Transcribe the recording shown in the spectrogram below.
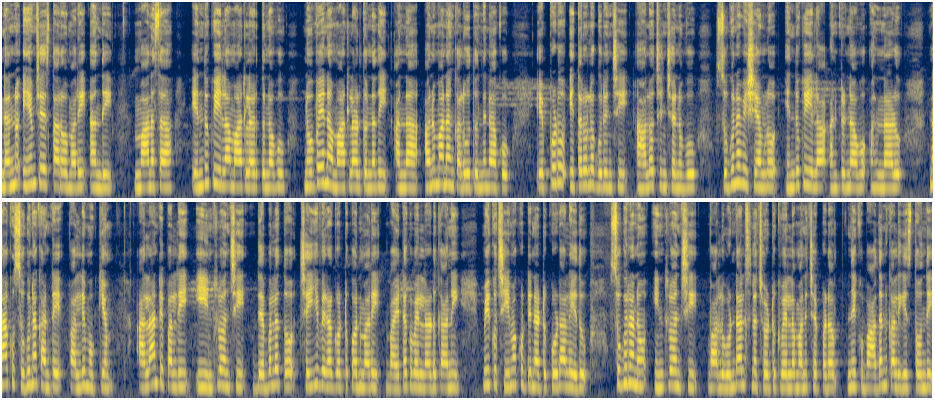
నన్ను ఏం చేస్తారో మరి? అంది. మానస ఎందుకు ఇలా మాట్లాడుతున్నావు? నువ్వేనా మాట్లాడుతున్నది? అన్న అనుమానం కలుగుతుంది నాకు. ఎప్పుడు ఇతరుల గురించి ఆలోచించే నువ్వు? సుగుణ విషయంలో ఎందుకు ఇలా అంటున్నావు? అన్నాడు. నాకు సుగుణ కంటే పల్లి ముఖ్యం. అలాంటి పల్లి ఈ ఇంట్లోంచి దెబ్బలతో చెయ్యి విరగొట్టుకొని మరి బయటకు వెళ్ళాడు కానీ మీకు చీమ కుట్టినట్టు కూడా లేదు. సుగుణను ఇంట్లోంచి వాళ్ళు ఉండాల్సిన చోటుకు వెళ్ళమని చెప్పడం నీకు బాధను కలిగిస్తోంది.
